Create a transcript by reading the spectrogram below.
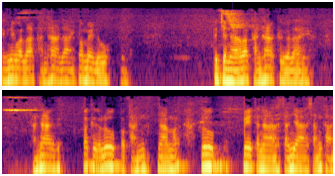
ถึงเรียกว่าละขันห้าได้ก็ไม่รู้พิจารณาว่าขันห้าคืออะไร ขันห้าก็คือรูปประขันนามรูป เวทนาสัญญาสังขาร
